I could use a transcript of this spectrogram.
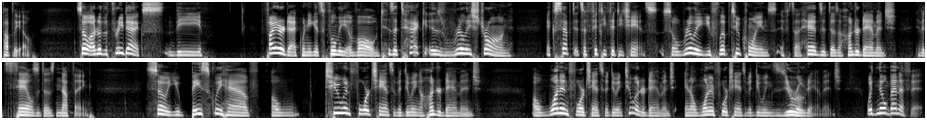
Poplio. So out of the three decks, the fire deck, when he gets fully evolved, his attack is really strong, except it's a 50 50 chance. So really, you flip two coins. If it's a heads, it does 100 damage. If it's tails, it does nothing. So you basically have a two in four chance of it doing 100 damage, a one in four chance of it doing 200 damage, and a one in four chance of it doing zero damage with no benefit.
